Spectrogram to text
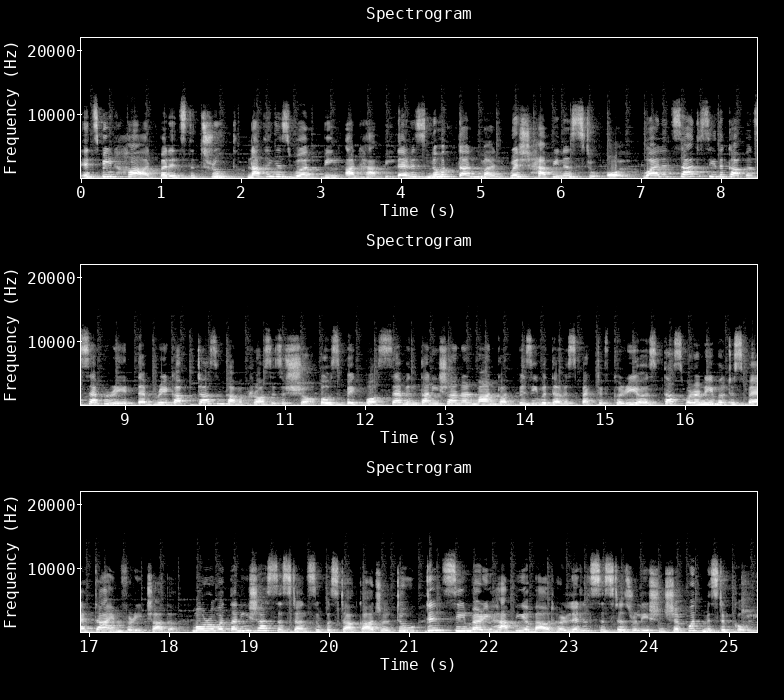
It's been hard, but it's the truth. Nothing is worth being unhappy. There is no Tanman. Wish happiness to all. While it's sad to see the couple separate, their breakup doesn't come across as a shock. Post Bigg Boss 7, Tanisha and Armaan got busy with their respective careers, thus were unable to spare time for each other. Moreover, Tanisha's sister and superstar Kajol too didn't seem very happy about her little sister's relationship with Mr. Kohli.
